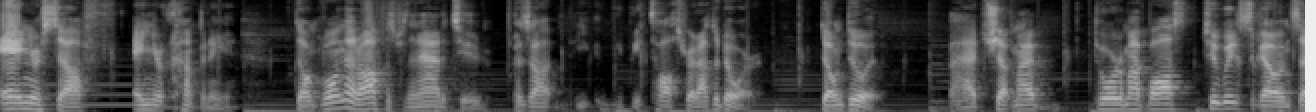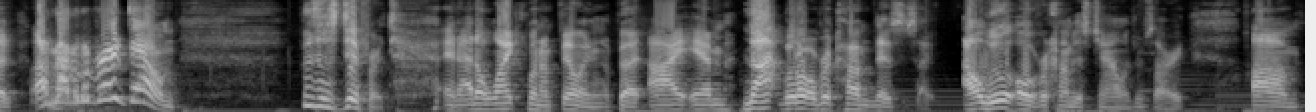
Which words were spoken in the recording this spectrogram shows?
and yourself and your company. Don't go in that office with an attitude because you'd be tossed right out the door. Don't do it. I had shut my door to my boss two weeks ago and said, I'm having a breakdown. This is different. And I don't like what I'm feeling, but I am not going to overcome this. I will overcome this challenge. I'm sorry. Um,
